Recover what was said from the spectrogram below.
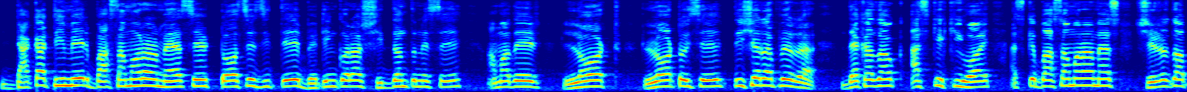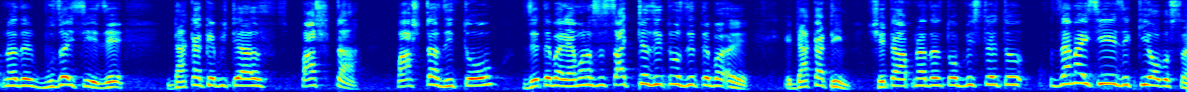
ঢাকা টিমের বাসা মারার ম্যাচে টসে জিতে ব্যাটিং করার সিদ্ধান্ত নিয়েছে আমাদের লট লট হইছে তিশারাপেররা দেখা যাক আজকে কি হয়। আজকে বাসা মারার ম্যাচ, সেটা তো আপনাদের বুঝাইছি যে ঢাকা ক্যাপিটাল পাঁচটা পাঁচটা জিতেও যেতে পারে। এমন আছে চারটে জিতেও যেতে পারে ঢাকা টিম। সেটা আপনাদের তো বিস্তারিত জানাইছি যে কি অবস্থা।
